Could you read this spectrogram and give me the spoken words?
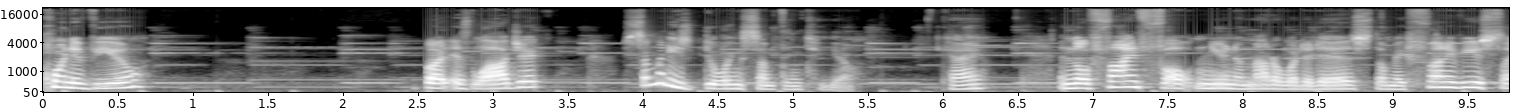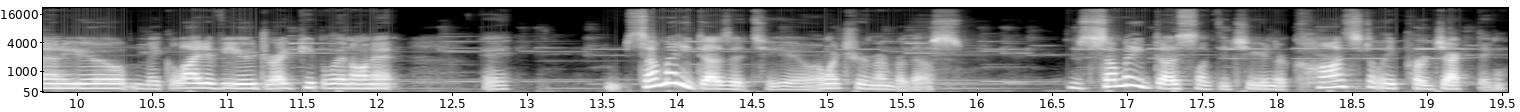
point of view, but as logic. Somebody's doing something to you, okay? And they'll find fault in you no matter what it is. They'll make fun of you, slander you, make light of you, drag people in on it, okay? Somebody does it to you. I want you to remember this somebody does something to you and they're constantly projecting,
